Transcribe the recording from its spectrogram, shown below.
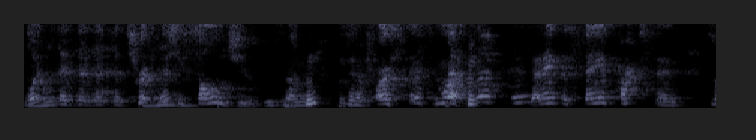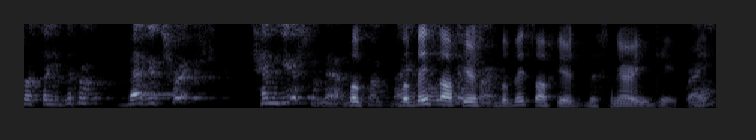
What Mhm. the, the, the, the tricks that she sold you, you feel me, within the first six months, that ain't the same person. She's gonna sell you different bag of tricks ten years from now. You But know what I'm but based So off it's your but based off your the scenario you gave, right? Mhm.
